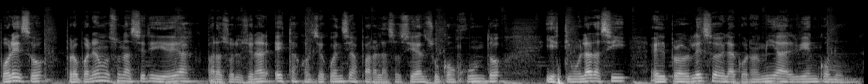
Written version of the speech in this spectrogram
Por eso, proponemos una serie de ideas para solucionar estas consecuencias para la sociedad en su conjunto y estimular así el progreso de la economía del bien común.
